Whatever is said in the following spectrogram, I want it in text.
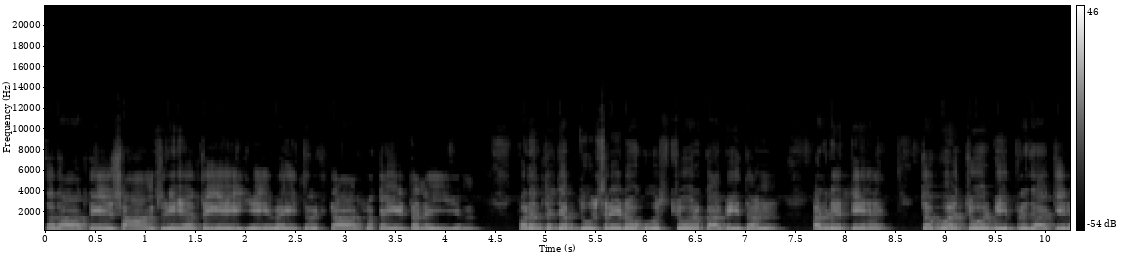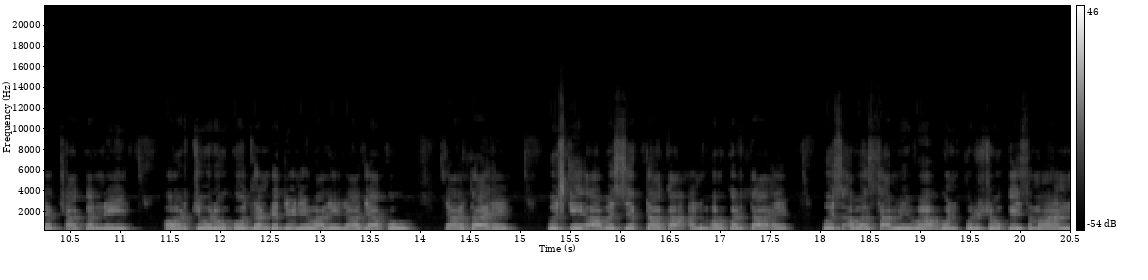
तदा तेषाश्रियते ये वही तुष्टा स्वकैर्धन। परंतु जब दूसरे लोग उस चोर का भी धन हर लेते हैं, तब वह चोर भी प्रजा की रक्षा करने और चोरों को दंड देने वाले राजा को चाहता है। उसकी आवश्यकता का अनुभव करता है। उस अवस्था में वह उन पुरुषों के समान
